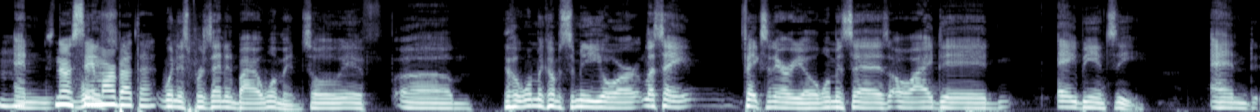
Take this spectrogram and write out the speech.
Mhm. And no, say more about that. when it's presented by a woman. So if um if a woman comes to me or let's say fake scenario, a woman says, "Oh, I did A, B, and C," and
